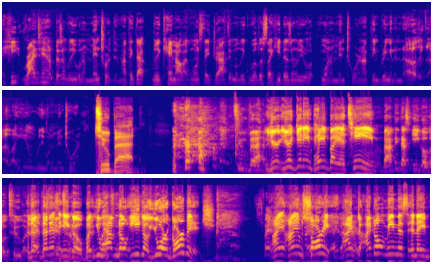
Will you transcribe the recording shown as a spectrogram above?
he Ryan Tannehill doesn't really want to mentor them. I think that really came out like once they drafted Malik Willis like he doesn't really want to mentor and I think bringing another guy like he don't really want to mentor. Too bad. Too bad. You're you're getting paid by a team. But I think that's ego though too. Like That, that it's is mentor- ego, but it's you have no ego. You are garbage. I, I am It's sorry. fair. and It's I, fair. d- I don't mean this in a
